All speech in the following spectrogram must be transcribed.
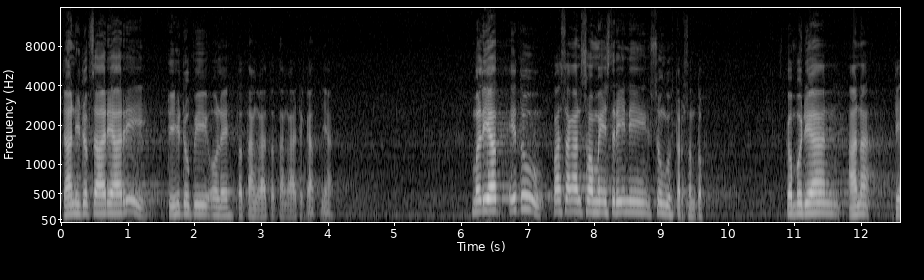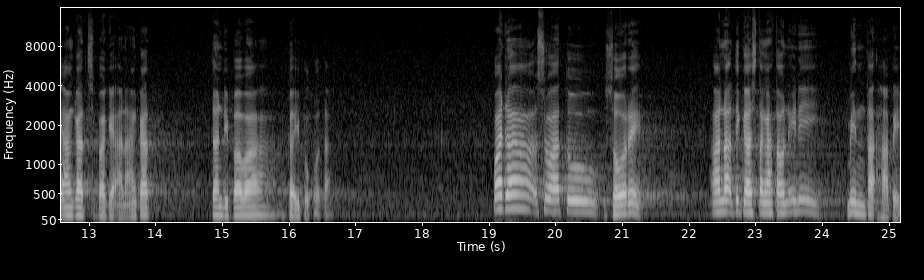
Dan hidup sehari-hari dihidupi oleh tetangga-tetangga dekatnya. Melihat itu, pasangan suami istri ini sungguh tersentuh. Kemudian anak diangkat sebagai anak angkat dan dibawa ke ibu kota. Pada suatu sore, anak tiga setengah tahun ini minta HP,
